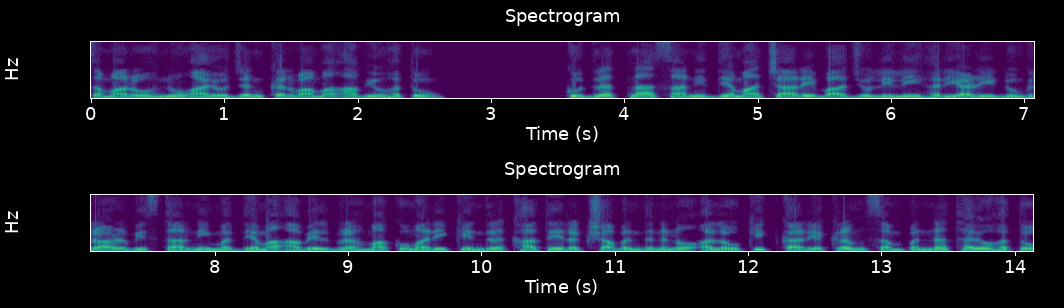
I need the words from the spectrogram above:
સમારોહનું આયોજન કરવામાં આવ્યું હતું. કુદરતના સાનિધ્યમાં ચારે બાજુ લીલી હરિયાળી ડુંગરાળ વિસ્તારની મધ્યમાં આવેલ બ્રહ્માકુમારી કેન્દ્ર ખાતે રક્ષાબંધનનો અલૌકિક કાર્યક્રમ સંપન્ન થયો હતો.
